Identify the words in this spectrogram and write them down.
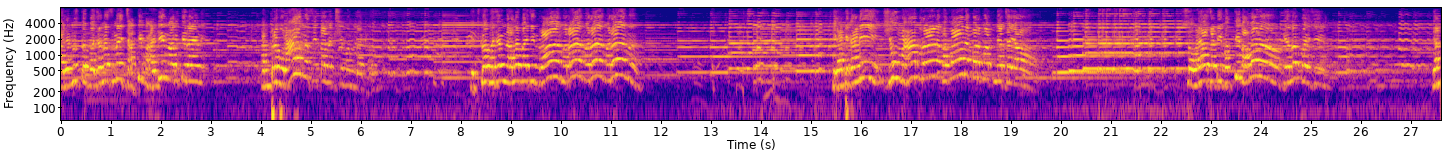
अरे नुसतं भजनच नाही छाती भांडी मारुती रायाने. आणि प्रभू राम सीता लक्ष्मण दाखव. इतकं भजन झालं पाहिजे. राम राम राम राम. या ठिकाणी शिव महापुराण भगवान परमात्म्याच्या या. सोहळ्यासाठी भक्तिभावानं गेलं पाहिजे. या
